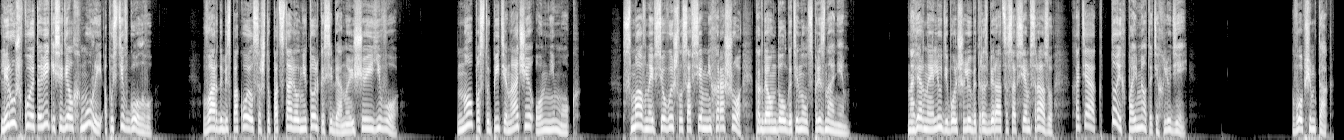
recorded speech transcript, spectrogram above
Леруш в кои-то веки сидел хмурый, опустив голову. Варда беспокоился, что подставил не только себя, но еще и его. Но поступить иначе он не мог. С Мавной все вышло совсем нехорошо, когда он долго тянул с признанием. Наверное, люди больше любят разбираться совсем сразу, хотя кто их поймет, этих людей? В общем, так.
